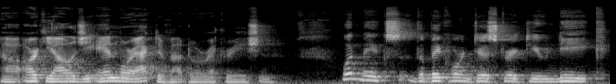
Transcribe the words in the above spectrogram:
uh, archaeology, and more active outdoor recreation. What makes the Bighorn District unique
